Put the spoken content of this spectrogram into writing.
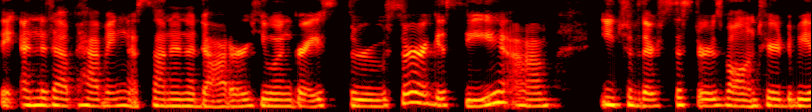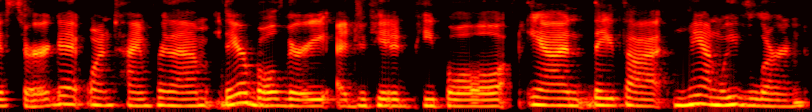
They ended up having a son and a daughter hugh and grace through surrogacy. Um, each of their sisters volunteered to be a surrogate one time for them. They are both very educated people and they thought man we've learned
